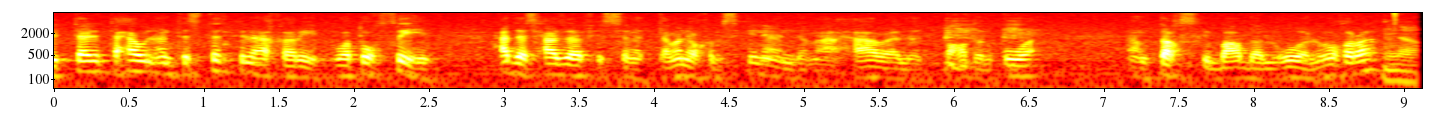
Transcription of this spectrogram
بالتالي تحاول أن تستثمر الآخرين وتقصيهم حدث هذا في السنة 58 عندما حاولت بعض القوى أن تقصي بعض القوى الأخرى نعم.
